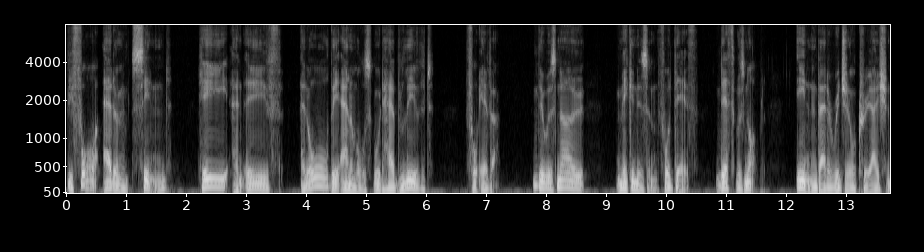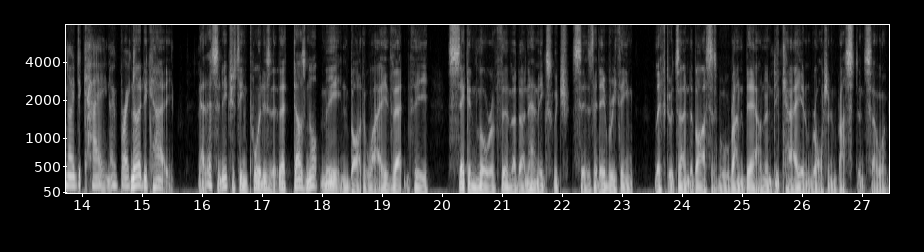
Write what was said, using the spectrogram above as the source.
before Adam sinned, he and Eve and all the animals would have lived forever. There was no mechanism for death. Death was not in that original creation. No decay, no breaking. No decay. Now, that's an interesting point, isn't it? That does not mean, by the way, that the second law of thermodynamics, which says that everything left to its own devices will run down and decay and rot and rust and so on.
